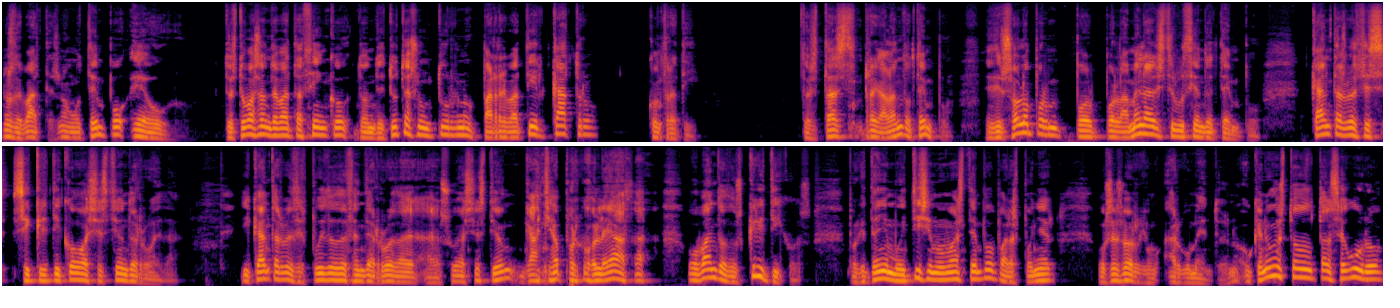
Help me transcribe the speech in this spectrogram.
nos debates, non? O tempo é ouro. Entón, tú vas a un debate a cinco donde tú tes un turno para rebatir catro contra ti. Entón, estás regalando tempo. É dicir, solo por, por, por la mera distribución de tempo, cantas veces se criticou a xestión de Rueda e cantas veces puido defender Rueda a súa xestión, gaña por goleada o bando dos críticos, porque teñen moitísimo máis tempo para expoñer os seus argumentos. Non? O que non estou tan seguro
